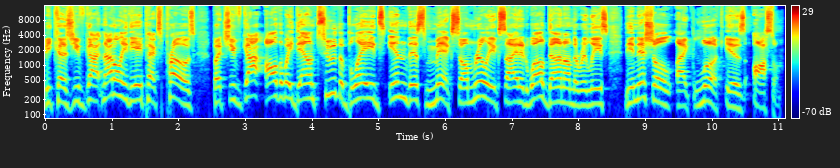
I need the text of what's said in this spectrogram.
because you've got not only the Apex Pros, but you've got all the way down to the blades in this mix. So I'm really excited. Well done on the release. The initial like look is awesome.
